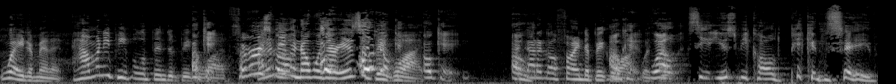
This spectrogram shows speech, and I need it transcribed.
Wait a minute. How many people have been to Big Okay. Lots? First I don't all- even know where oh, there is oh, a Big okay, Lot. Okay. I Oh, gotta go find a Big Okay. Well, you. see, it used to be called Pick and Save,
